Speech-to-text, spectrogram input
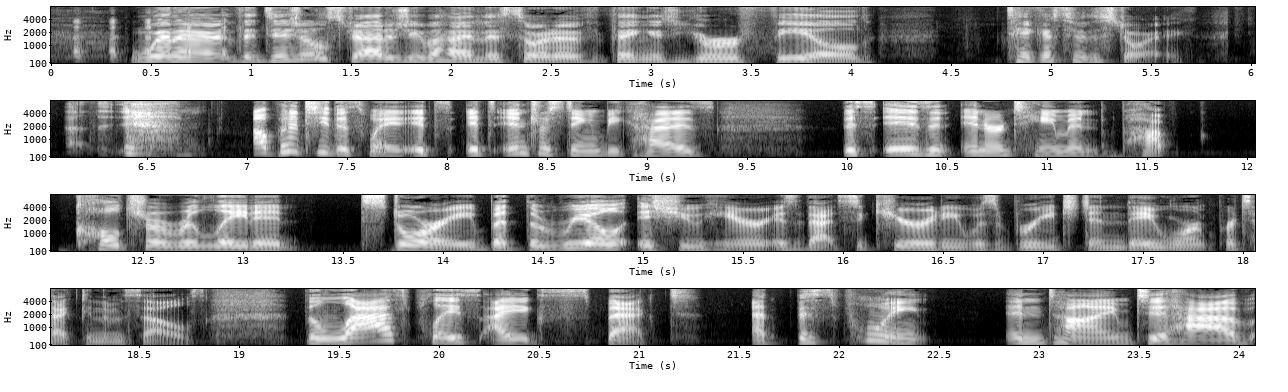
Winter, the digital strategy behind this sort of thing is your field. Take us through the story. I'll put it to you this way: it's it's interesting because this is an entertainment pop culture related story, but the real issue here is that security was breached and they weren't protecting themselves. The last place I expect at this point in time to have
